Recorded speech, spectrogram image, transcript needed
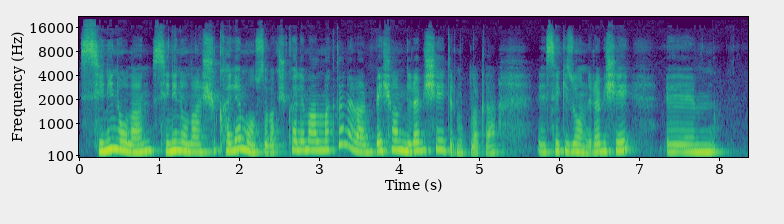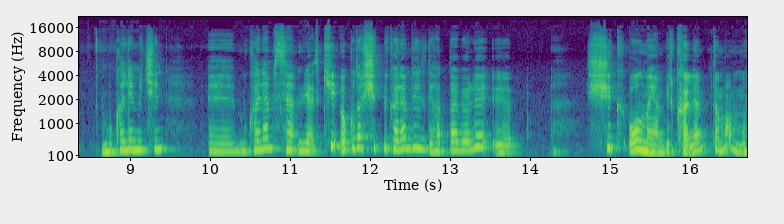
senin olan, senin olan şu kalem olsa bak şu kalemi almakta ne var? 5-10 lira bir şeydir mutlaka. 8-10 lira bir şey. E, bu kalem için e, bu kalem sen ki o kadar şık bir kalem değildi. Hatta böyle e, şık olmayan bir kalem tamam mı?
